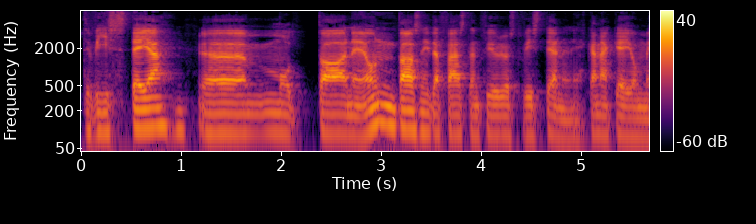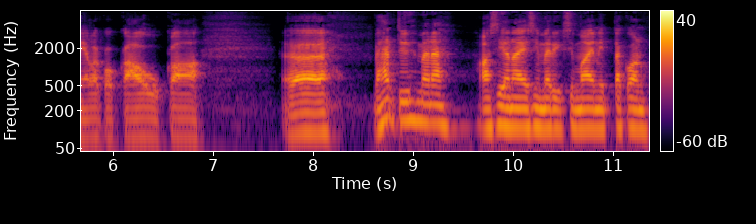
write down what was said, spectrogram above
twistejä, ää, mutta ne on taas niitä Fast and Furious twistejä, ne ehkä näkee jo melko kaukaa. Öö, vähän tyhmänä asiana esimerkiksi mainittakoon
